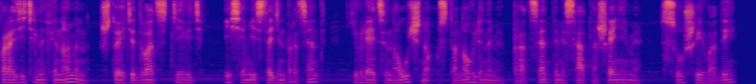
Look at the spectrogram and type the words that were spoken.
Поразительный феномен, что эти 29 и 71% являются научно установленными процентными соотношениями суши и воды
